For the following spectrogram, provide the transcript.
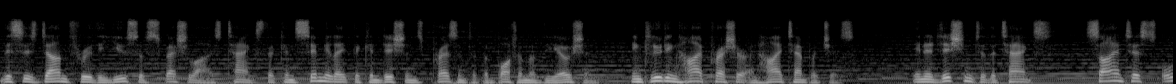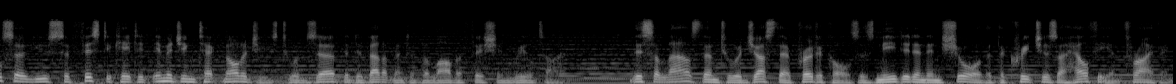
This is done through the use of specialized tanks that can simulate the conditions present at the bottom of the ocean, including high pressure and high temperatures. In addition to the tanks, scientists also use sophisticated imaging technologies to observe the development of the lava fish in real time. This allows them to adjust their protocols as needed and ensure that the creatures are healthy and thriving.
